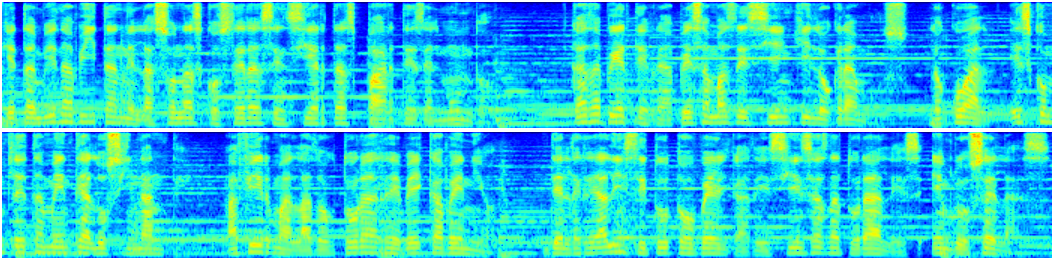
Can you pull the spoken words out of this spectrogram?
que también habitan en las zonas costeras en ciertas partes del mundo. Cada vértebra pesa más de 100 kilogramos, lo cual es completamente alucinante, afirma la doctora Rebecca Benion, del Real Instituto Belga de Ciencias Naturales en Bruselas.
